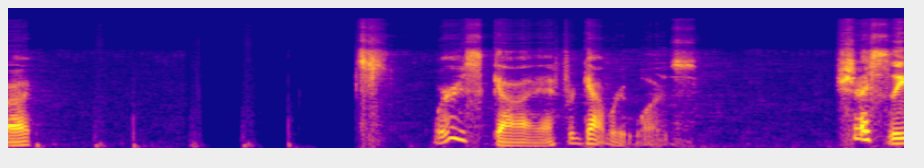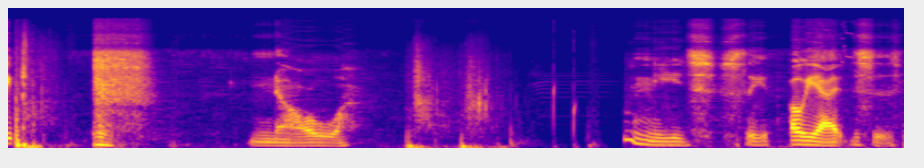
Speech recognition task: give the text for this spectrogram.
Alright. Where is Sky? I forgot where he was. Should I sleep? no. Who needs sleep? Oh yeah, this is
